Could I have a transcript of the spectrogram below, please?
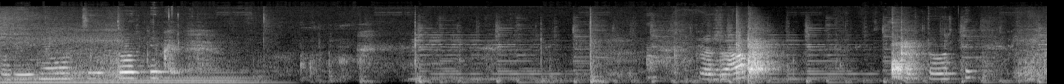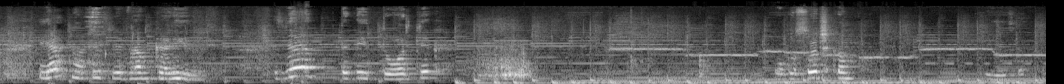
порівнював цей тортик. Прожав приятного жителя вам Карина. Сделать такой тортик по кусочкам мяса.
